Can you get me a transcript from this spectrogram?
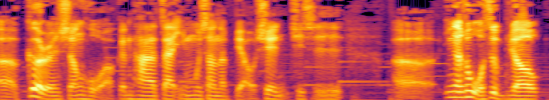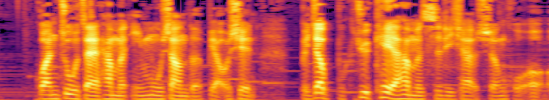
呃个人生活啊，跟他在荧幕上的表现，其实呃应该说我是比较关注在他们荧幕上的表现。比较不去 care 他们私底下的生活哦，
